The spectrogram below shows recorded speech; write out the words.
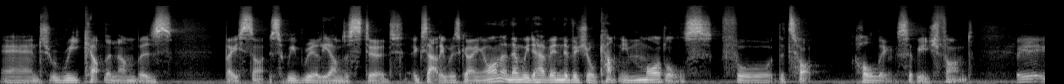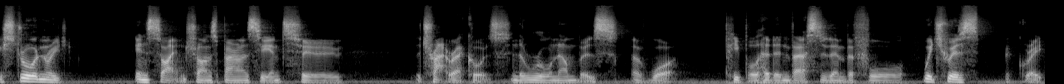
and recut the numbers based on so we really understood exactly what's going on. And then we'd have individual company models for the top holdings of each fund. Extraordinary insight and transparency into the track records and the raw numbers of what people had invested in before, which was a great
